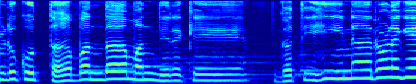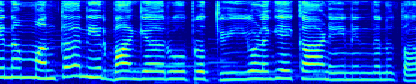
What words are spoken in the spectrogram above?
ಮಿಡುಕುತ್ತ ಬಂದ ಮಂದಿರಕ್ಕೆ. ಗತಿಹೀನರೊಳಗೆ ನಮ್ಮಂಥ ನಿರ್ಭಾಗ್ಯರು ಪೃಥ್ವಿಯೊಳಗೆ ಕಾಣೆನೆಂದೆನುತ್ತಾ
